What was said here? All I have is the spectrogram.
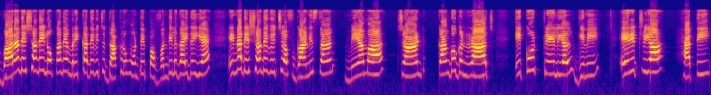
12 ਦੇਸ਼ਾਂ ਦੇ ਲੋਕਾਂ ਦੇ ਅਮਰੀਕਾ ਦੇ ਵਿੱਚ ਦਾਖਲ ਹੋਣ ਤੇ ਪਾਬੰਦੀ ਲਗਾਈ ਗਈ ਹੈ। ਇਹਨਾਂ ਦੇਸ਼ਾਂ ਦੇ ਵਿੱਚ ਅਫਗਾਨਿਸਤਾਨ, ਮਿਆਂਮਾਰ ਚਾਂਡ ਕਾਂਗੋ ਗਣਰਾਜ Equatorial Guinea, Eritrea Haiti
